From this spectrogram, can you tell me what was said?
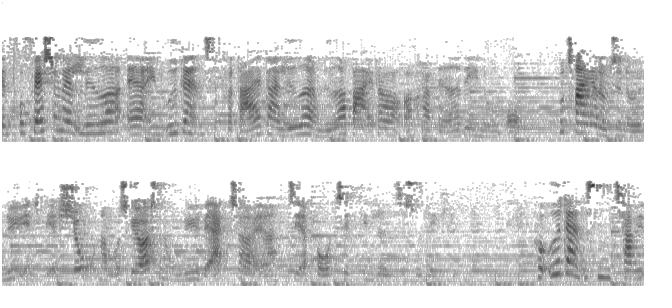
Den professionelle leder er en uddannelse for dig, der er leder af medarbejdere og har været det i nogle år. Nu trænger du til noget ny inspiration og måske også nogle nye værktøjer til at fortsætte din ledelsesudvikling. På uddannelsen tager vi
